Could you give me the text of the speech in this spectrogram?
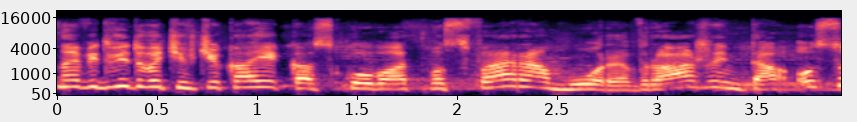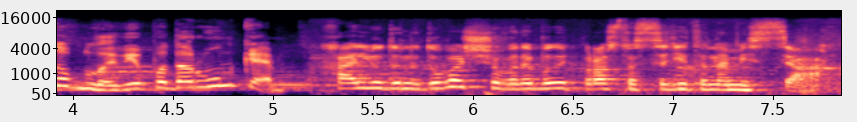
На відвідувачів чекає казкова атмосфера, море вражень та особливі подарунки. Хай люди не думають, що вони будуть просто сидіти на місцях.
